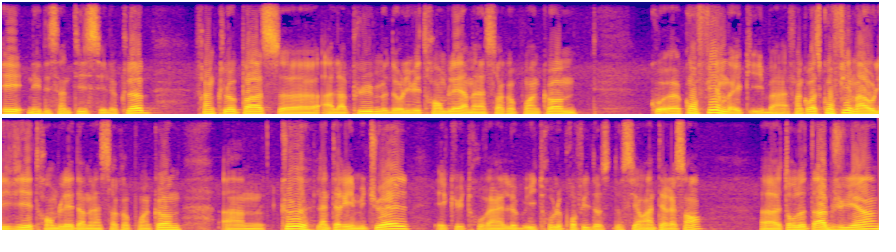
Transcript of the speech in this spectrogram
et Nick DeSantis et le club. Frank Lopas, euh, à la plume d'Olivier Tremblay à manasoccer.com, co- euh, confirme, qui- ben, confirme à Olivier Tremblay d'Amanasoccer.com euh, que l'intérêt est mutuel et qu'il trouve, un- le, il trouve le profil d'Oc- d'Océan intéressant. Euh, tour de table, Julien,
